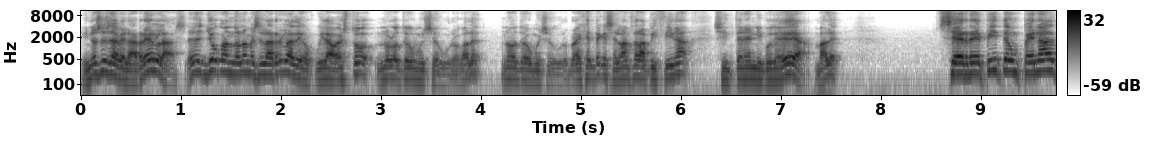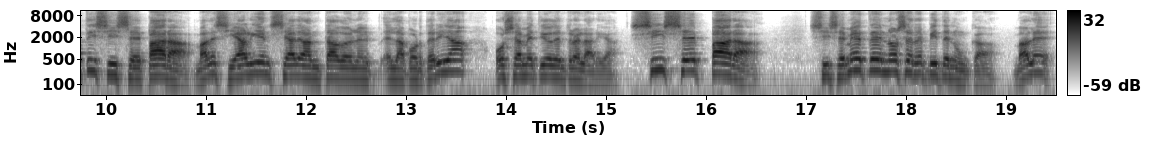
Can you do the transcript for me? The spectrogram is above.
y no se sabe las reglas. ¿eh? Yo cuando no me sé las reglas digo, cuidado, esto no lo tengo muy seguro, ¿vale? No lo tengo muy seguro. Pero hay gente que se lanza a la piscina sin tener ni puta idea, ¿vale? Se repite un penalti si se para, ¿vale? Si alguien se ha adelantado en, la portería o se ha metido dentro del área. Si se para. Si se mete, no se repite nunca, ¿vale?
